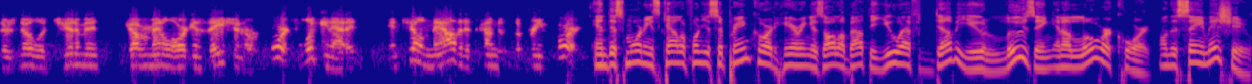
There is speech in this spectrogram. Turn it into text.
there's no legitimate governmental organization or courts looking at it until now that it's come to the Supreme Court. And this morning's California Supreme Court hearing is all about the UFW losing in a lower court on the same issue.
